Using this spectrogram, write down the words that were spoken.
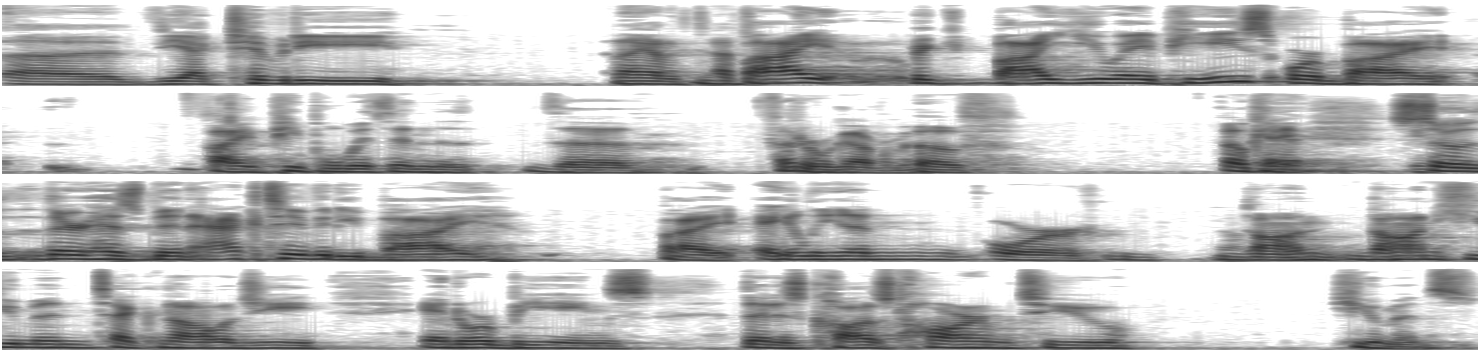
uh, the activity. And I got to by by UAPs or by by people within the the federal government. both. Okay, so there has been activity by by alien or non non human technology and or beings that has caused harm to humans.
